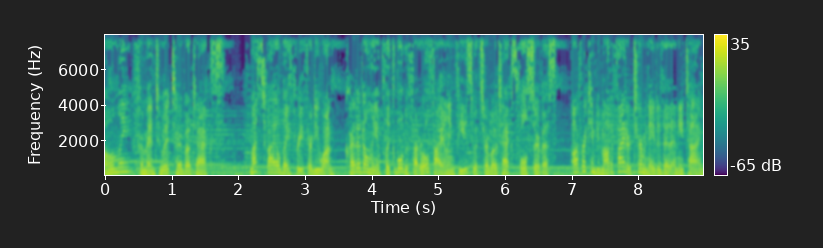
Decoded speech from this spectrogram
only from Intuit TurboTax. Must file by 331. Credit only applicable to federal filing fees with TurboTax full service. Offer can be modified or terminated at any time.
